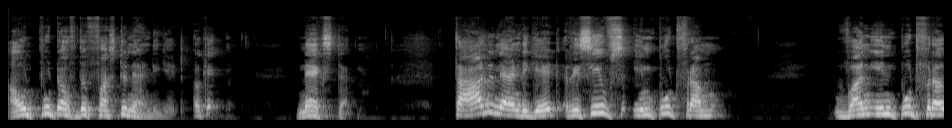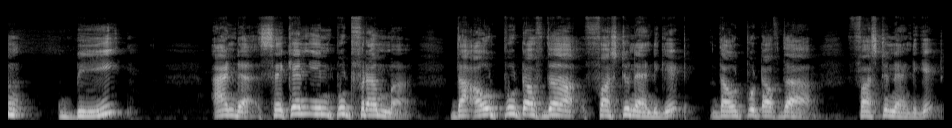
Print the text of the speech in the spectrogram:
output of the first NAND gate. Okay. Next, third NAND gate receives input from one input from B and second input from the output of the first NAND gate, the output of the first NAND gate,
